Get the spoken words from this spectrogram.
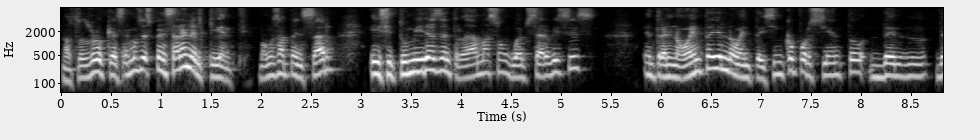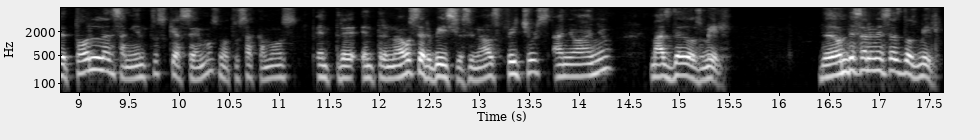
nosotros lo que hacemos es pensar en el cliente. Vamos a pensar, y si tú miras dentro de Amazon Web Services, entre el 90 y el 95% de, de todos los lanzamientos que hacemos, nosotros sacamos entre, entre nuevos servicios y nuevos features año a año, más de 2000. ¿De dónde salen esas 2000?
